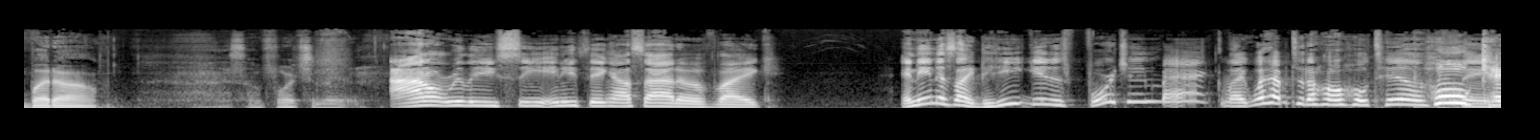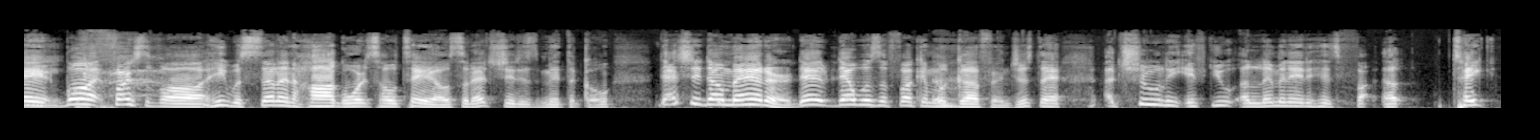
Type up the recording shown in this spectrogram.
but um. it's unfortunate. I don't really see anything outside of like, and then it's like, did he get his fortune back? Like, what happened to the whole hotel? Who thing? cares? Boy, first of all, he was selling Hogwarts Hotel, so that shit is mythical. That shit don't matter. That that was a fucking MacGuffin. Just that, uh, truly, if you eliminated his, uh, take,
